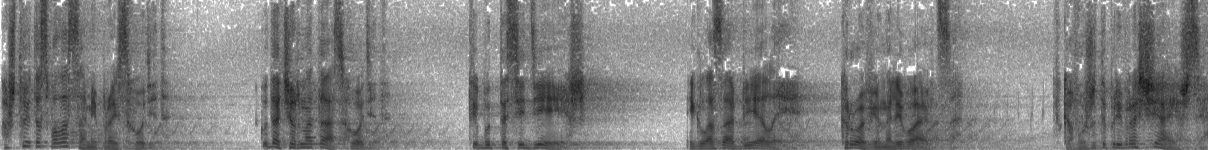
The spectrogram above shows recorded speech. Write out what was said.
А что это с волосами происходит? Куда чернота сходит? Ты будто сидеешь, и глаза белые, кровью наливаются. В кого же ты превращаешься?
